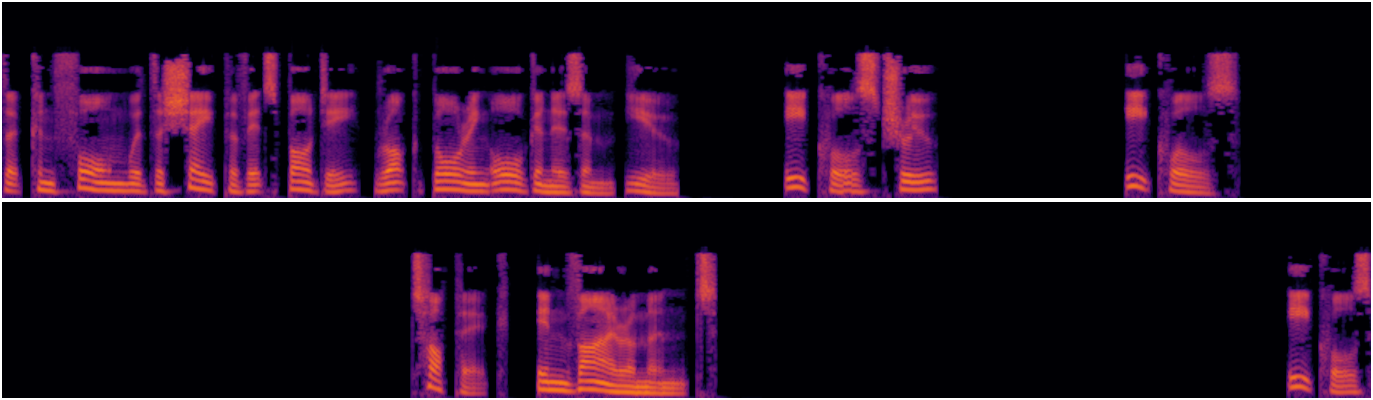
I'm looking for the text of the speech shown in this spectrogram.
that conform with the shape of its body, rock-boring organism U equals true equals Topic: Environment. Equals.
